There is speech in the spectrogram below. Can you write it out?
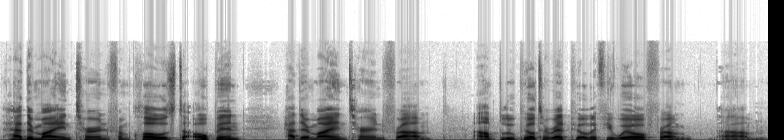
had their mind turned from closed to open, had their mind turned from um, blue pill to red pill, if you will, from um,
